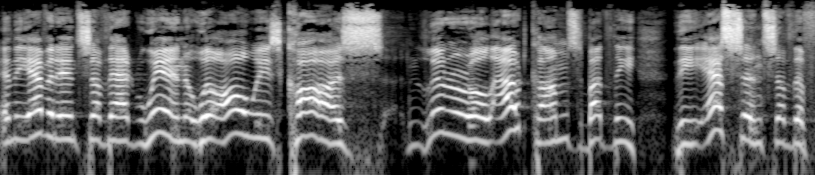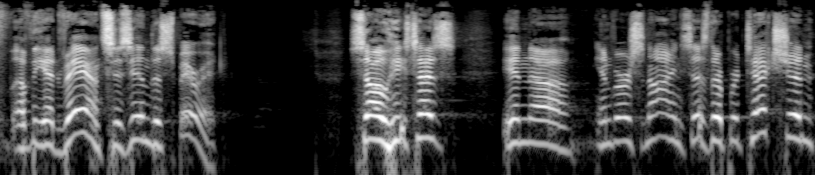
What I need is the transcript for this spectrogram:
and the evidence of that win will always cause literal outcomes, but the, the essence of the, of the advance is in the Spirit. So he says in, uh, in verse 9, says, Their protection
